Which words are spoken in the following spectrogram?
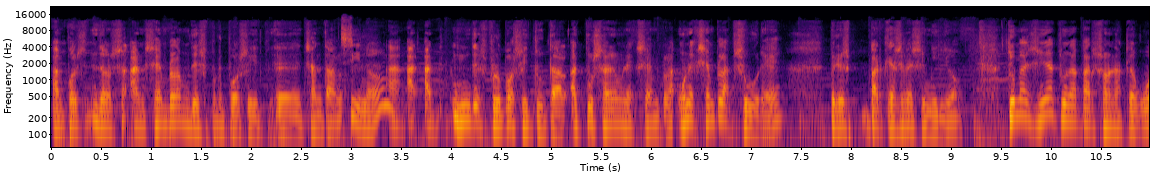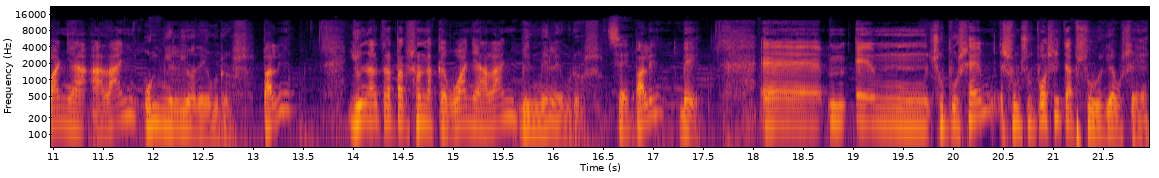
Em, pues, doncs, em sembla un despropòsit, eh, Chantal. Sí, no? A, a, un despropòsit total. Et posaré un exemple. Un exemple absurd, eh? Però és perquè es vegi millor. Tu imagina't una persona que guanya a l'any un milió d'euros, ¿vale? i una altra persona que guanya a l'any 20.000 euros. Sí. Vale? Bé. Eh, eh, suposem, és un supòsit absurd, ja ho sé.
